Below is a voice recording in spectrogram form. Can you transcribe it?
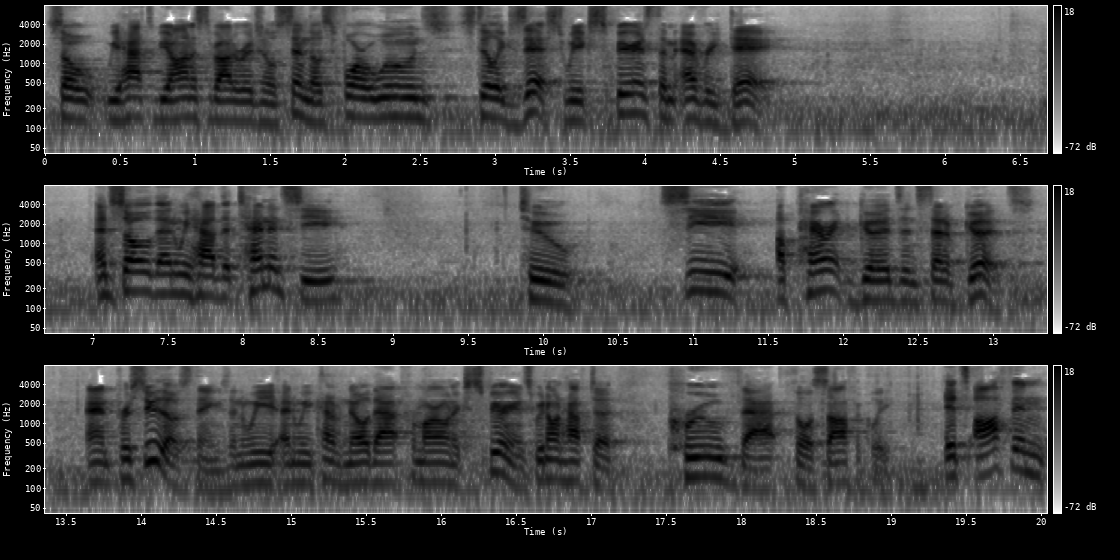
So we have to be honest about original sin. Those four wounds still exist. We experience them every day. And so then we have the tendency to see apparent goods instead of goods and pursue those things. And we, and we kind of know that from our own experience. We don't have to prove that philosophically. It's often,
